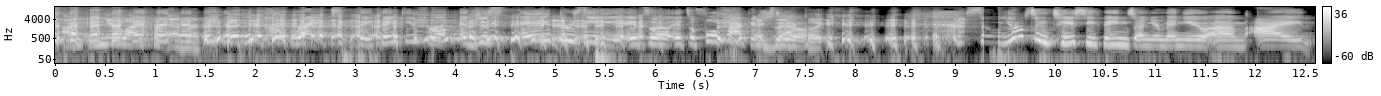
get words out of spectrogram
I'm in your life forever. right. They thank you for just A through Z. It's a it's a full package. Exactly. So you have some tasty things on your menu. Um, I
